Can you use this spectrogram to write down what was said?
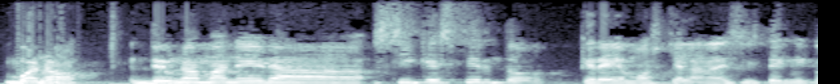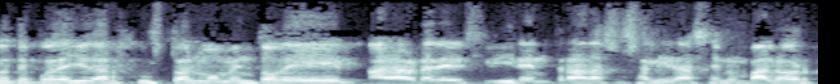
Bueno, de una manera sí que es cierto, creemos que el análisis técnico te puede ayudar justo al momento de, a la hora de decidir entradas o salidas en un valor,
